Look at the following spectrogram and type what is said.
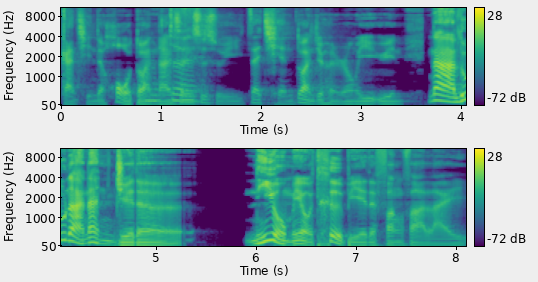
感情的后段，男生是属于在前段就很容易晕。那 Luna，那你觉得你有没有特别的方法来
